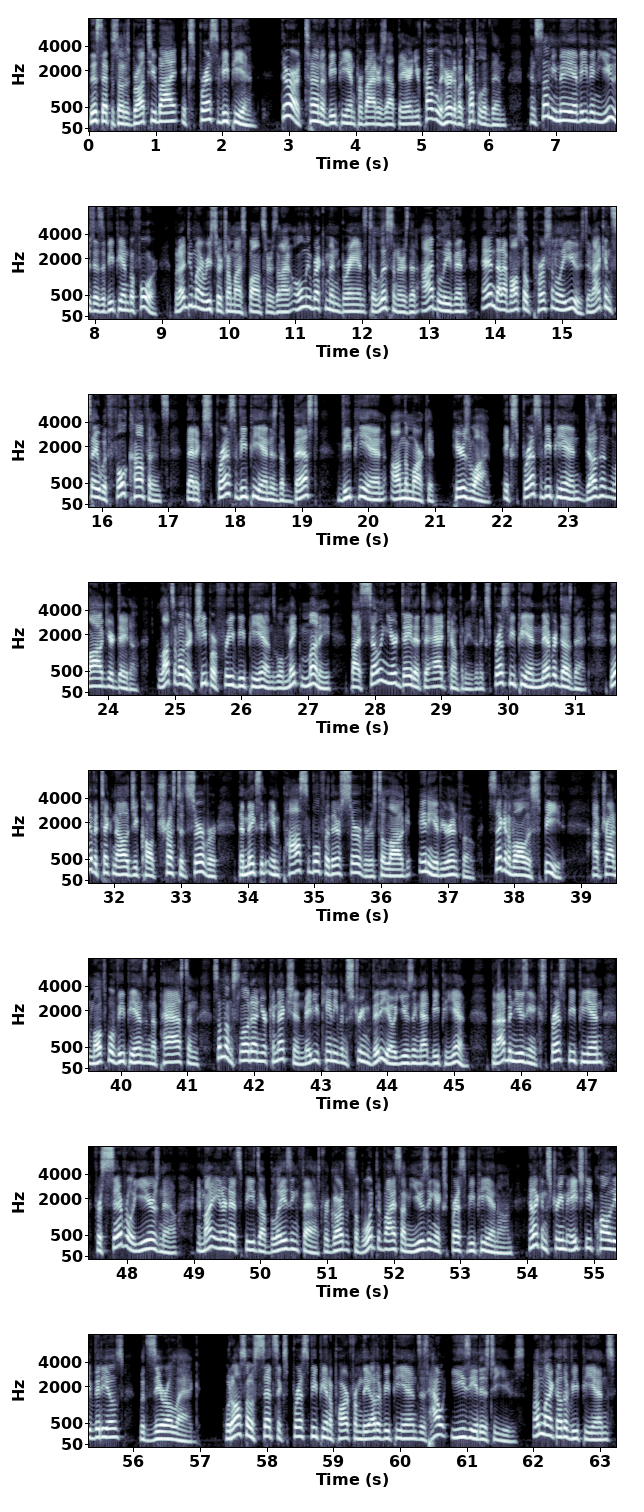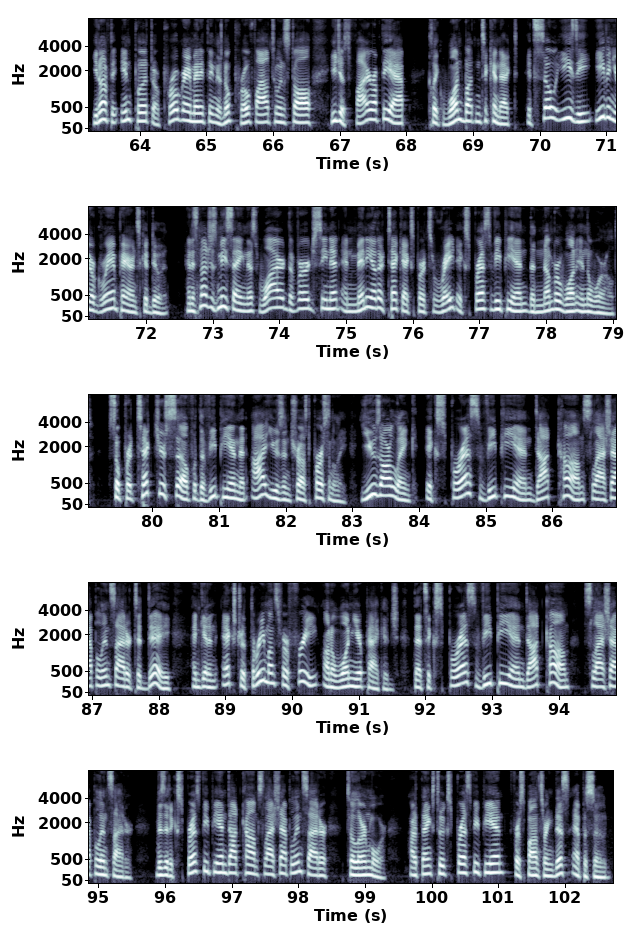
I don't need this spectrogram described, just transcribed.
This episode is brought to you by ExpressVPN. There are a ton of VPN providers out there, and you've probably heard of a couple of them, and some you may have even used as a VPN before. But I do my research on my sponsors, and I only recommend brands to listeners that I believe in and that I've also personally used. And I can say with full confidence that ExpressVPN is the best VPN on the market. Here's why. ExpressVPN doesn't log your data. Lots of other cheap or free VPNs will make money by selling your data to ad companies, and ExpressVPN never does that. They have a technology called Trusted Server that makes it impossible for their servers to log any of your info. Second of all, is speed. I've tried multiple VPNs in the past, and some of them slow down your connection. Maybe you can't even stream video using that VPN. But I've been using ExpressVPN for several years now, and my internet speeds are blazing fast, regardless of what device I'm using ExpressVPN on, and I can stream HD quality videos with zero lag. What also sets ExpressVPN apart from the other VPNs is how easy it is to use. Unlike other VPNs, you don't have to input or program anything, there's no profile to install. You just fire up the app Click one button to connect. It's so easy, even your grandparents could do it. And it's not just me saying this. Wired, The Verge, CNET, and many other tech experts rate ExpressVPN the number one in the world. So protect yourself with the VPN that I use and trust personally. Use our link expressvpn.com slash Apple Insider today and get an extra three months for free on a one-year package. That's expressvpn.com slash Apple Insider. Visit expressvpn.com slash Apple Insider to learn more. Our thanks to ExpressVPN for sponsoring this episode.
